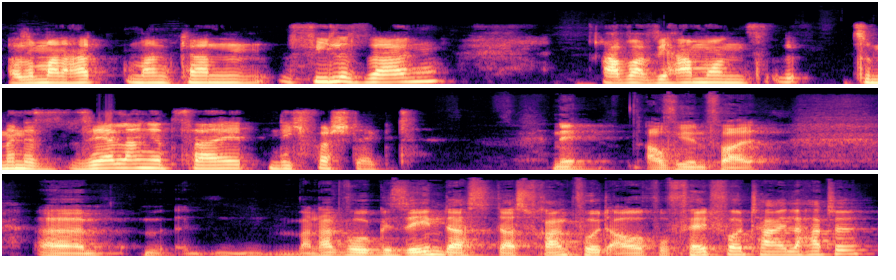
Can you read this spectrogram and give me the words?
also man hat, man kann vieles sagen, aber wir haben uns zumindest sehr lange Zeit nicht versteckt. Nee, auf jeden Fall. Ähm, man hat wohl gesehen, dass, dass Frankfurt auch wo Feldvorteile hatte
